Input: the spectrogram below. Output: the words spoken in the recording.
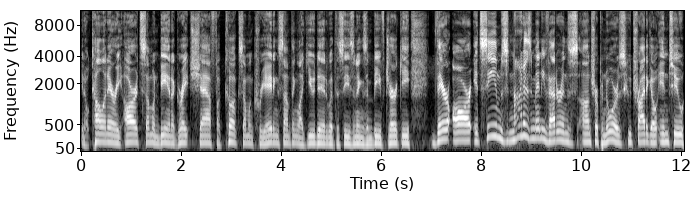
you know, culinary arts, someone being a great chef, a cook, someone creating something like you did with the seasonings and beef jerky, there are, it seems, not as many veterans entrepreneurs who try to go into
